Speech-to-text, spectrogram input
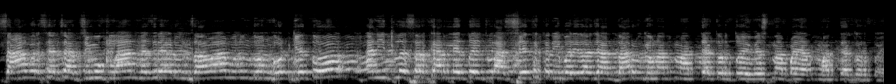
सहा वर्षाचा चिमुक लहान नजरेआडून जावा म्हणून दोन घोट घेतो. आणि इथलं सरकार नेतं इथला शेतकरी बळीराजा दारू घेऊन आत्महत्या करतोय व्यसनापायी आत्महत्या करतोय.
